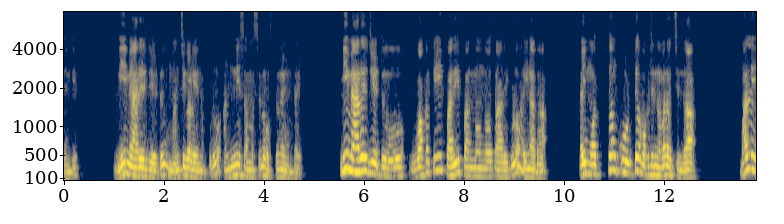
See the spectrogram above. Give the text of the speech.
దీనికి. మీ మ్యారేజ్ డేట్ మంచిగా లేనప్పుడు అన్ని సమస్యలు వస్తూనే ఉంటాయి. మీ మ్యారేజ్ డేటు ఒకటి పది పంతొమ్మిదో తారీఖులో అయినదా? అవి మొత్తం కూడితే ఒకటిన్నర వచ్చిందా? మళ్ళీ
